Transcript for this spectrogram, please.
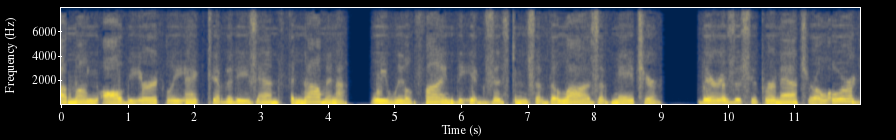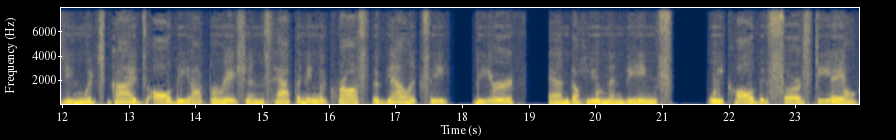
Among all the earthly activities and phenomena, we will find the existence of the laws of nature. There is a supernatural origin which guides all the operations happening across the galaxy, the earth, and the human beings. We call this source Tao.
